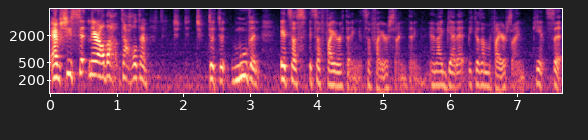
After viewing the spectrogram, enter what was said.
and she's sitting there all the, the whole time, moving. It's a it's a fire thing. It's a fire sign thing, and I get it because I'm a fire sign. Can't sit.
